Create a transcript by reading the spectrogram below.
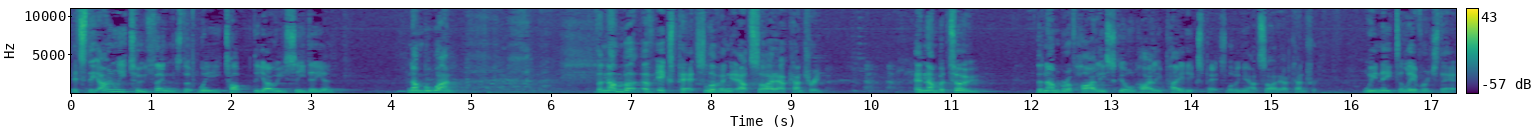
It's the only two things that we top the OECD in. Number one, the number of expats living outside our country. And number two, the number of highly skilled, highly paid expats living outside our country. We need to leverage that.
